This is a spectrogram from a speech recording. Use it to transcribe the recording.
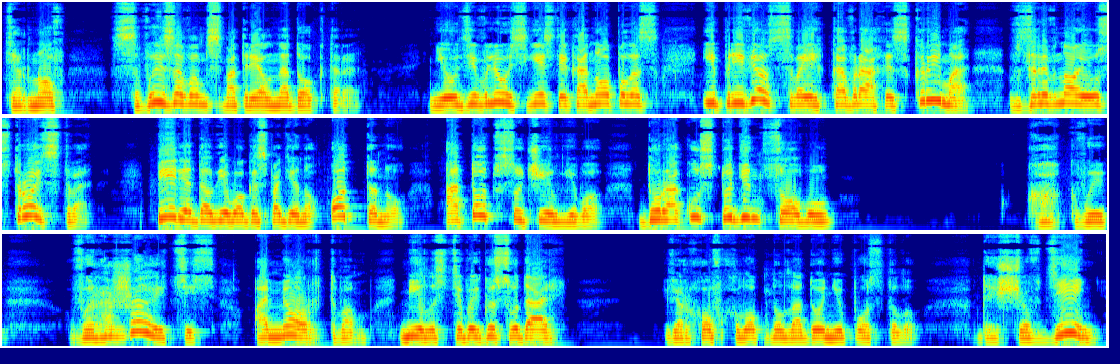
Тернов с вызовом смотрел на доктора. Не удивлюсь, если Конополос и привез в своих коврах из Крыма взрывное устройство, передал его господину Оттону, а тот всучил его дураку Студенцову. — Как вы выражаетесь о мертвом, милостивый государь? Верхов хлопнул ладонью по столу. — Да еще в день,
